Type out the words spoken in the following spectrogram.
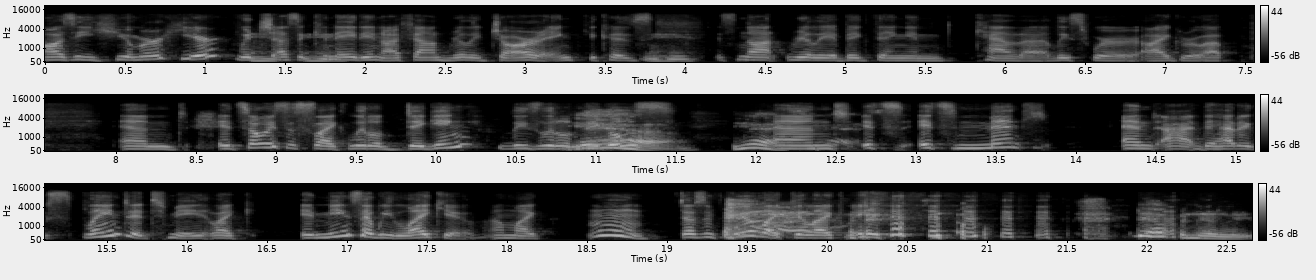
Aussie humor here, which mm-hmm. as a mm-hmm. Canadian I found really jarring because mm-hmm. it's not really a big thing in Canada, at least where I grew up. And it's always this like little digging, these little yeah. niggles. Yes, and yes. it's it's meant, and uh, they had explained it to me like it means that we like you. I'm like, mm, doesn't feel like you like me. definitely.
